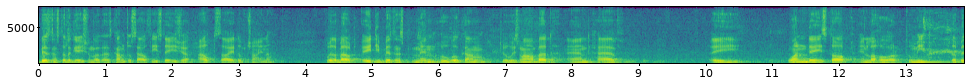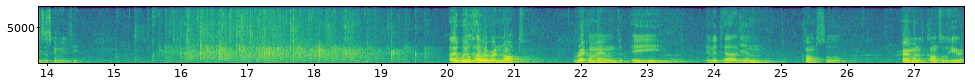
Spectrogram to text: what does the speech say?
business delegation that has come to Southeast Asia outside of China with about 80 businessmen who will come to Islamabad and have a one-day stop in Lahore to meet the business community. I will, however, not recommend a, an Italian consul, permanent consul here,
